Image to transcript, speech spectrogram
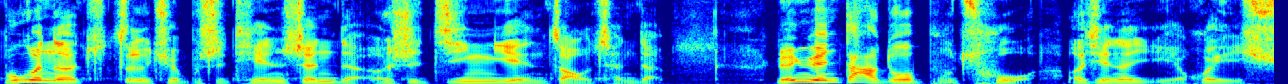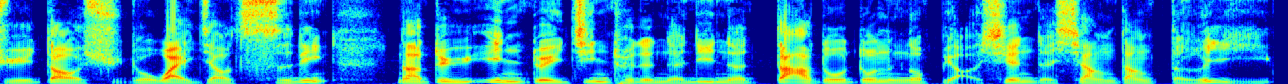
不过呢，这个却不是天生的，而是经验造成的。人缘大多不错，而且呢，也会学到许多外交辞令。那对于应对进退的能力呢，大多都能够表现得相当得宜。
